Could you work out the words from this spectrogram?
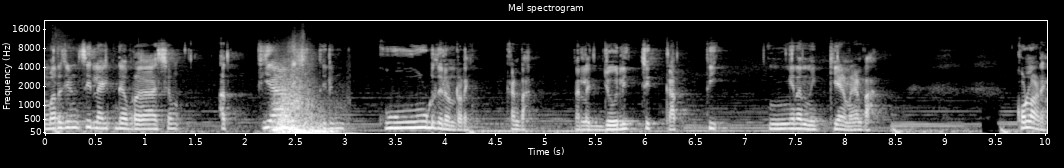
എമർജൻസി ലൈറ്റിന്റെ പ്രകാശം അത്യാവശ്യത്തിലും കൂടുതലുണ്ടടേ? കണ്ട നല്ല ജ്വലിച്ച് കത്തി ഇങ്ങനെ നിൽക്കുകയാണ് കണ്ട. കൊള്ളാടേ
